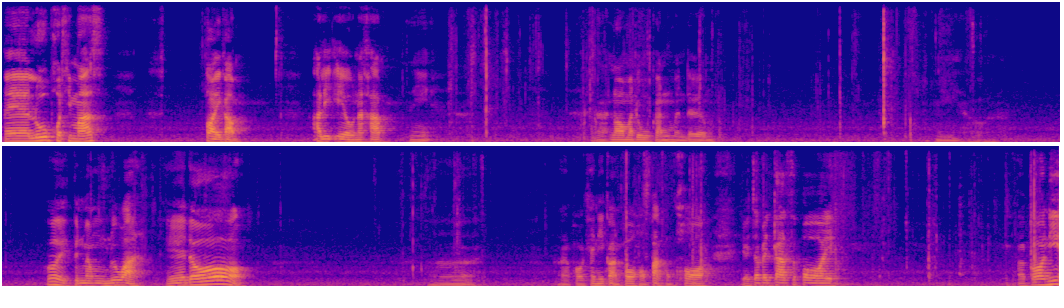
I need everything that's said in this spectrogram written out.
เป็นรูปโพธิมัส ต่อยกับอาริเอลนะครับ นี่เรามาดูกันเหมือนเดิม นี่ เฮ้ย เป็นแมงมุมด้วยว่ะเฮโดอ่าพอแค่นี้ก่อนพอของปากของคอ เดี๋ยวจะเป็นการสปอยแล้วก็นี่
